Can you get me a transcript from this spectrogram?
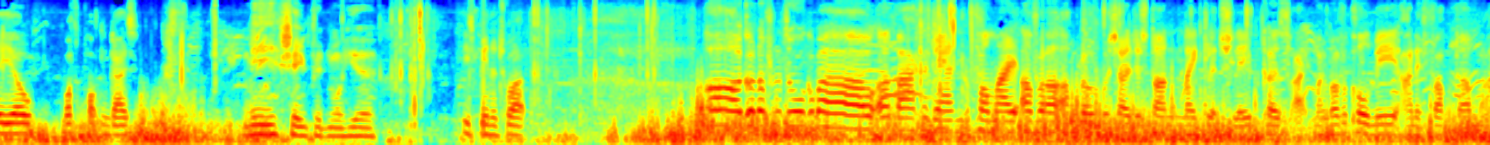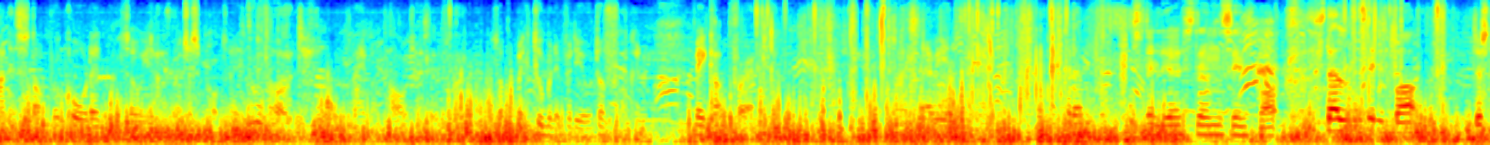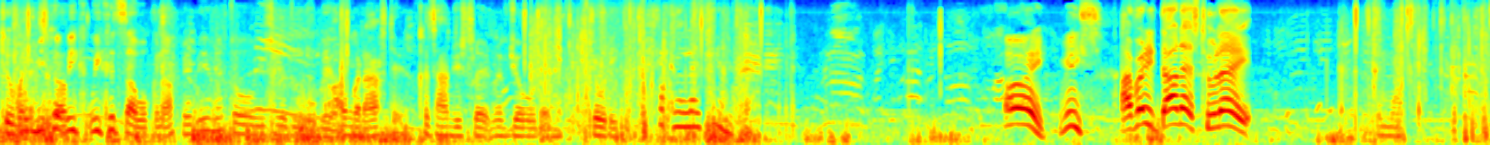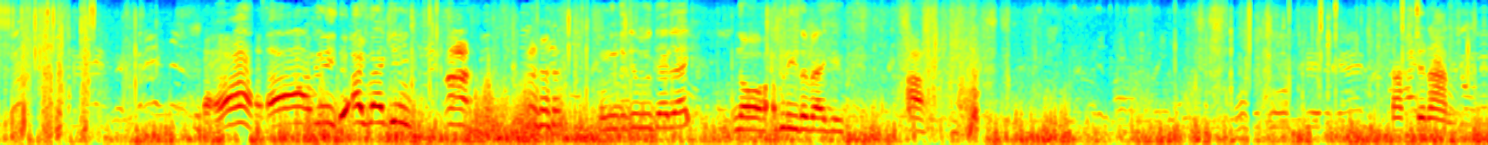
Hey yo, what's poppin' guys? Me, Shane Pridmore here. He's been a twat. Oh, I got nothing to talk about. I'm back again for my other upload, which I just done like literally because I, my mother called me and it fucked up and it stopped recording. So yeah, I just apologizing for that. I'm apologizing for that. So I'll make a two minute video to fucking make up for it. And there he is. Look at him. Still here, still in the same spot. Still in the same spot. Just two minutes we ago. could we, we could start walking up maybe bit or we should do a little bit. I'm gonna have to, because Andrew's flirting with Jordan. Jodie. fucking lesbian. Oi, Reese. I've already done it, it's too late. Come on. Ah, ah, please, I beg you. Ah. Want me to give you that leg? No, please, I beg you. Ah. Action Ann.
